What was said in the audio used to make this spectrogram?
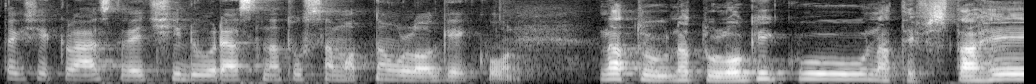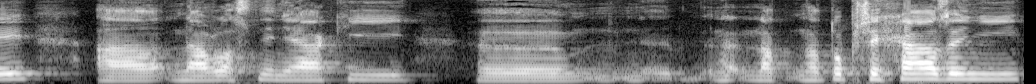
Takže klást větší důraz na tu samotnou logiku. Na tu, na tu logiku, na ty vztahy a na vlastně nějaký na, na to přecházení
